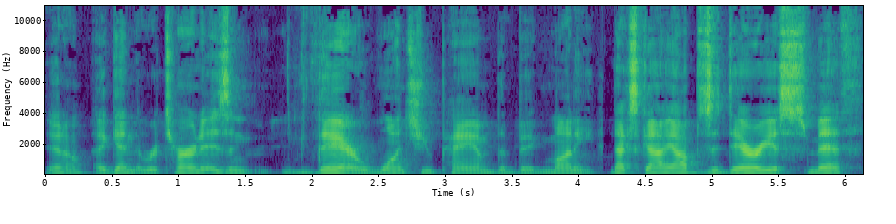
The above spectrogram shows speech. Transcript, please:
you know, again, the return isn't there once you pay him the big money. Next guy up, Za'Darius Smith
